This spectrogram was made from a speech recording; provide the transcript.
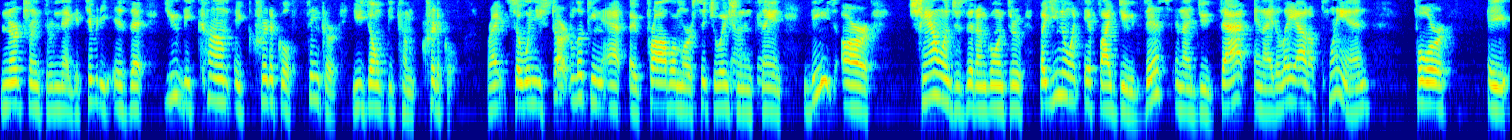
nurturing through negativity is that you become a critical thinker. You don't become critical, right? So when you start looking at a problem or a situation yeah, and good. saying, these are challenges that I'm going through, but you know what? If I do this and I do that and I lay out a plan for a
